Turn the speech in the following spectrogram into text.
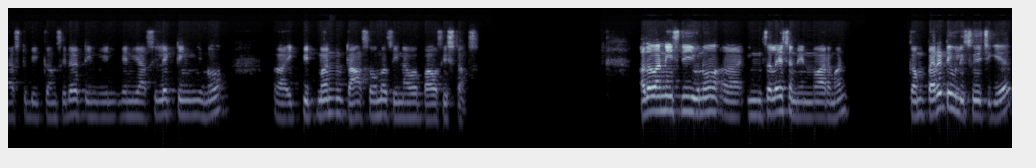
has to be considered in, in when we are selecting, you know, uh, equipment transformers in our power systems. Other one is the, you know, uh, insulation environment. Comparatively switch gear,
